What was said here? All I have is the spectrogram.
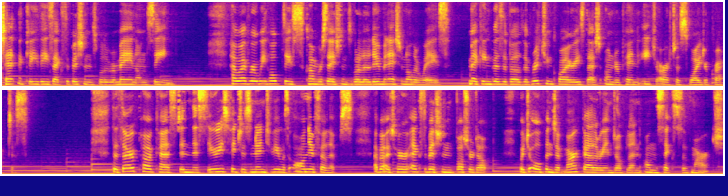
technically these exhibitions will remain unseen. However, we hope these conversations will illuminate in other ways, making visible the rich inquiries that underpin each artist's wider practice. The third podcast in this series features an interview with Áine Phillips about her exhibition Buttered Up, which opened at MART Gallery in Dublin on the 6th of March,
